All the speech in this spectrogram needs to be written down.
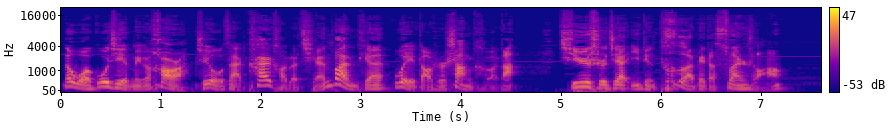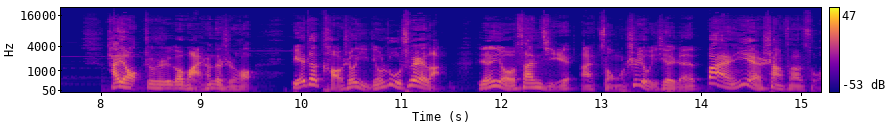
那我估计每个号啊，只有在开考的前半天味道是尚可的，其余时间一定特别的酸爽。还有就是这个晚上的时候，别的考生已经入睡了。人有三急啊，总是有一些人半夜上厕所，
